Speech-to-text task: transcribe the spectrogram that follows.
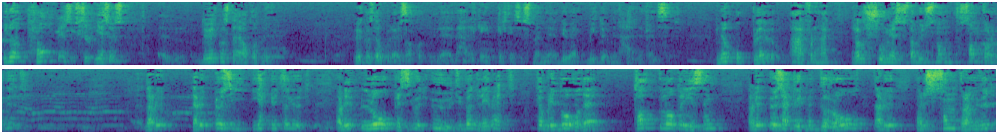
Begynn å prate med Jesus. Jesus, du vet hvordan det er akkurat nå. Du vet hvordan det oppleves akkurat nå. Det, det her er ikke enkelt, Jesus, men du er, du er min Herre frelser. Begynn å oppleve ære for denne relasjonen med Jesus, der du samtaler med Gud. Der du, der du øser hjertet ut for Gud. Der du lovpriser Gud ut i bønnelivet til å bli både takk og lovprisning. Der du øser hjertet ut med gråt. Der du, der du samtaler med Gud.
